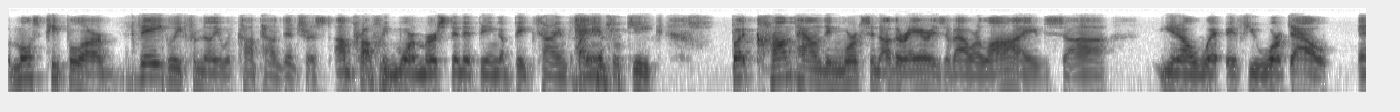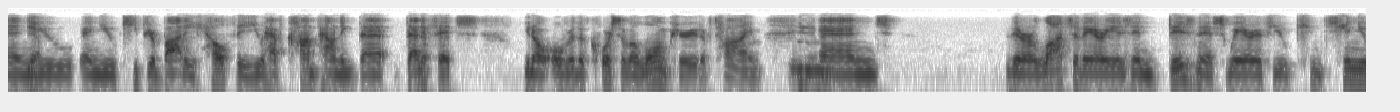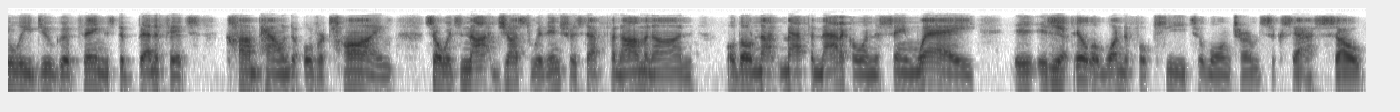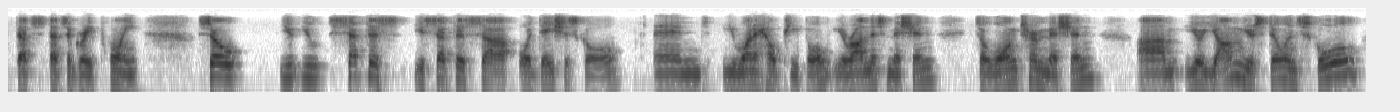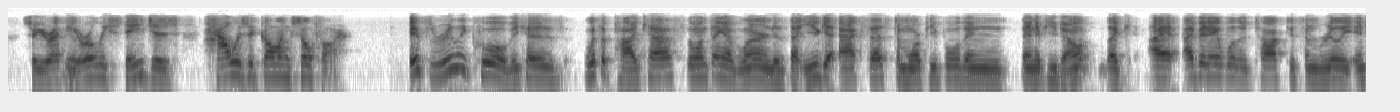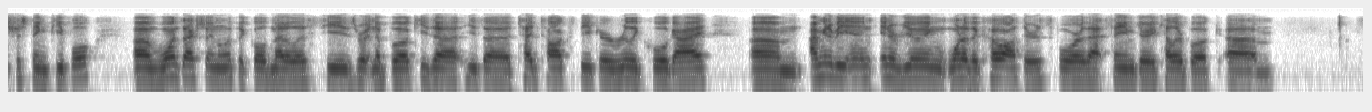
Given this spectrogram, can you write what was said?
most people are vaguely familiar with compound interest. I'm probably more immersed in it being a big time financial geek. but compounding works in other areas of our lives. Uh, you know, if you work out and yeah. you and you keep your body healthy, you have compounding be- benefits. You know, over the course of a long period of time, mm-hmm. and there are lots of areas in business where if you continually do good things, the benefits compound over time. So it's not just with interest. That phenomenon, although not mathematical in the same way, is, yep. still a wonderful key to long-term success. So that's that's a great point. So you you set this you set this uh, audacious goal, and you want to help people. You're on this mission. It's a long-term mission. Um, you're young. You're still in school, so you're at the yep. early stages. How is it going so far? It's really cool because with a podcast, the one thing I've learned is that you get access to more people than than if you don't. Like I I've been able to talk to some really interesting people. Um, one's actually an Olympic gold medalist. He's written a book. He's a he's a TED Talk speaker. Really cool guy. Um, I'm going to be in, interviewing one of the co-authors for that same Gary Keller book um,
